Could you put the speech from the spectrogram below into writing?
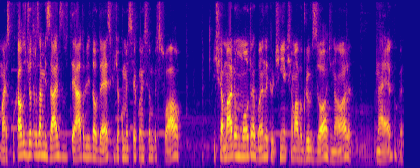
Mas por causa de outras amizades do teatro ali da UDESC, eu já comecei a conhecer um pessoal. E chamaram uma outra banda que eu tinha, que chamava Groove Zord na hora, na época,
